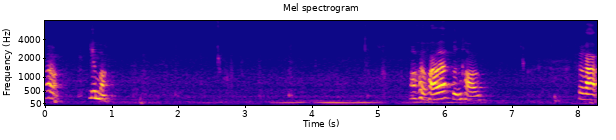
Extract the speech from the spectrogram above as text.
อืมเอาอีกคำหนึ่งพ่อเลยอ้าวยิ้มเหรอมาค่อยๆแล้วกินของครับ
